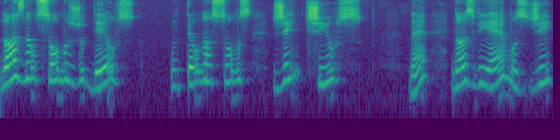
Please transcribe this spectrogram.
Nós não somos judeus, então nós somos gentios, né? Nós viemos de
